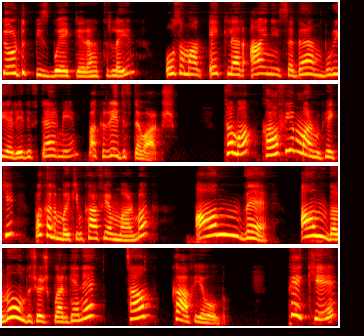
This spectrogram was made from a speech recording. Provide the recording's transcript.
Gördük biz bu ekleri hatırlayın. O zaman ekler aynıysa ben buraya redif der miyim? Bakın redif de varmış. Tamam. Kafiyem var mı peki? Bakalım bakayım kafiyem var mı? An ve anda ne oldu çocuklar gene? Tam kafiye oldu. Peki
